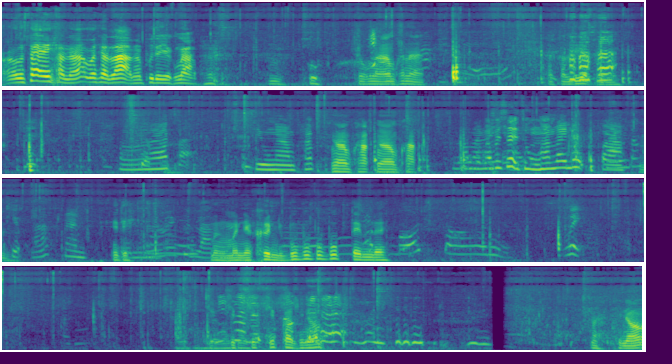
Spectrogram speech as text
เอาใส่ฐานะไว้ฉลาบนะผู้ใดอยากลาบตรงงามขนาดแล้วก็เลือกเลย สิวงามครับ งามคักงามคักเอาไปใส่ถุงทำไรลูกปลาต้องเก็บนะนี่ดิไม่ขึ้นหลังมึงมันยังขึ้นอยู่ปุ๊บปุ๊บปุ๊บปุ๊บเต็มเลยเว้ยคลิปคลิปคลิปก่อนพี่น้องมาพี่น้อง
